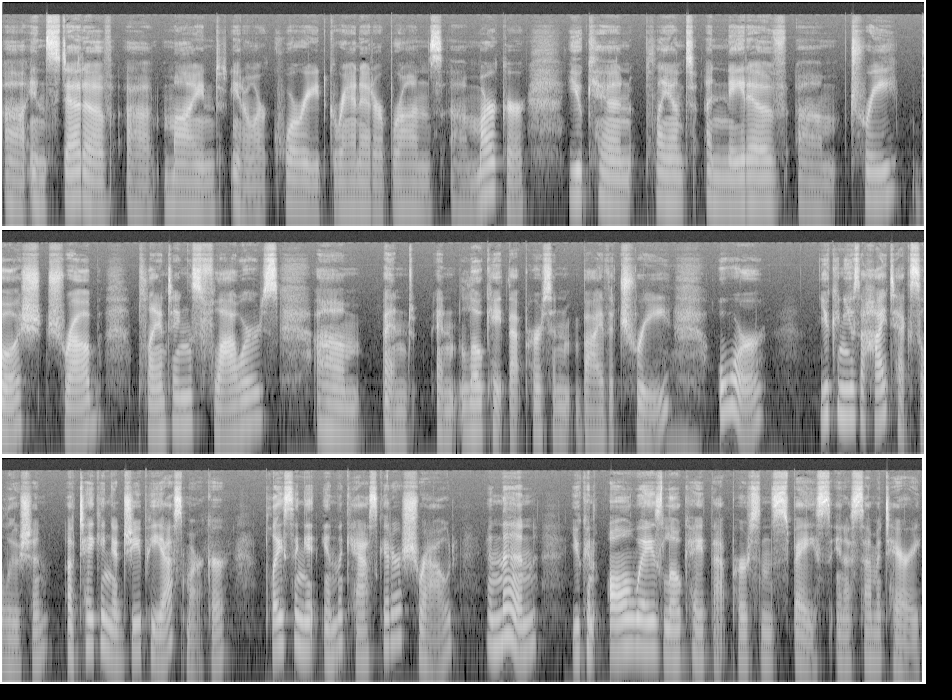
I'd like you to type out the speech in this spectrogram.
uh, instead of uh, mined, you know, or quarried granite or bronze uh, marker, you can plant a native um, tree, bush, shrub, plantings, flowers, um, and and locate that person by the tree, or you can use a high tech solution of taking a GPS marker, placing it in the casket or shroud, and then you can always locate that person's space in a cemetery,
